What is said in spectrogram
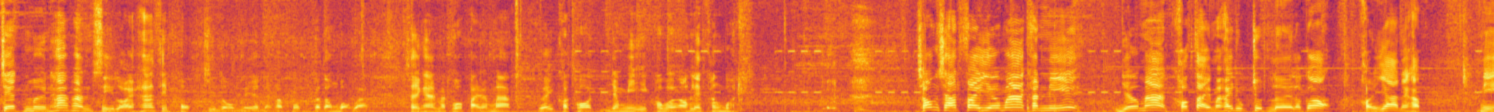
75,456 กิโลเมตรนะครับผมก็ต้องบอกว่าใช้งานมาทั่วไปมากๆ เฮ้ย ขอโทษยังมีอีก power outlet ข้างบน ช่องชาร์จไฟเยอะมาก คันนี้ เยอะมากเขาใส่มาให้ทุกจุดเลย แล้วก็ขออนุญาตนะครับ นี่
